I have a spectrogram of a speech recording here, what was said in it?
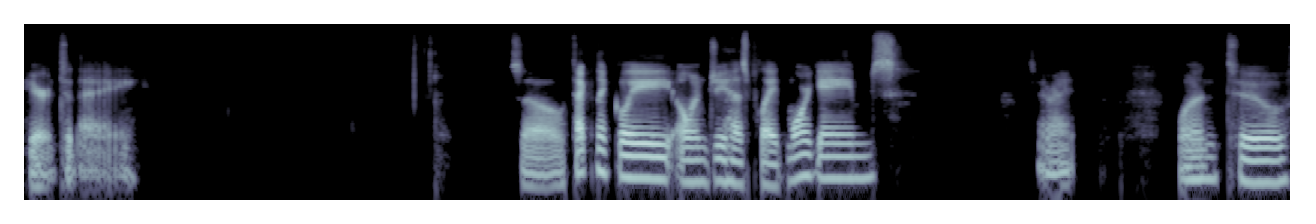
here today. So technically, OMG has played more games. That right? One, two,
